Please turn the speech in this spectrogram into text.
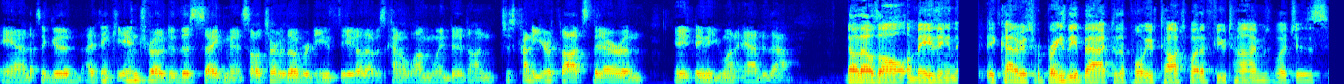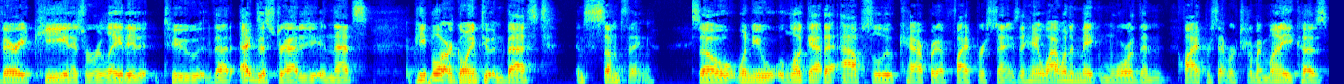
And that's a good, I think, intro to this segment. So I'll turn it over to you, Theo. That was kind of long winded on just kind of your thoughts there and anything that you want to add to that. No, that was all amazing. And it kind of just brings me back to the point we've talked about a few times, which is very key and it's related to that exit strategy. And that's people are going to invest in something. So when you look at the absolute cap rate of 5%, you say, hey, well, I want to make more than 5% return on my money because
